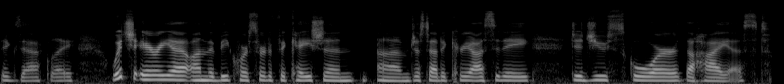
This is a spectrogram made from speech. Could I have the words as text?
Exactly. Which area on the B Corp certification, um, just out of curiosity, did you score the highest?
